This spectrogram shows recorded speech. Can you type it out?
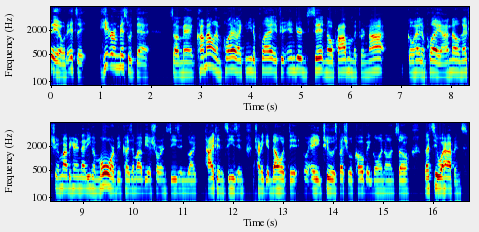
failed. It's a hit or miss with that. So man, come out and play like you need to play. If you're injured, sit, no problem. If you're not, go ahead and play. I know next year we might be hearing that even more because it might be a shortened season, like Titan season, trying to get done with the 82, especially with COVID going on. So let's see what happens.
